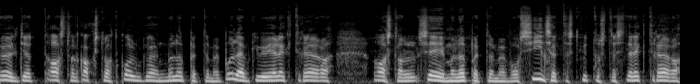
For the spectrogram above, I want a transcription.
öeldi, et aastal kaks tuhat kolmkümmend me lõpetame põlevkivielektri ära, aastal see me lõpetame fossiilsetest kütustest elektri ära,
